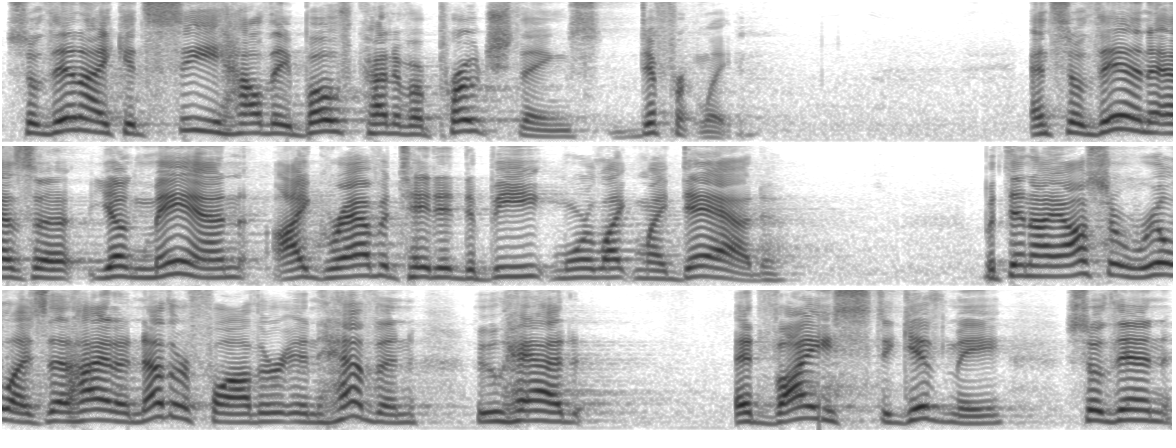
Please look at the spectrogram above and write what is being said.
So then I could see how they both kind of approach things differently. And so then, as a young man, I gravitated to be more like my dad. But then I also realized that I had another father in heaven who had advice to give me so then,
